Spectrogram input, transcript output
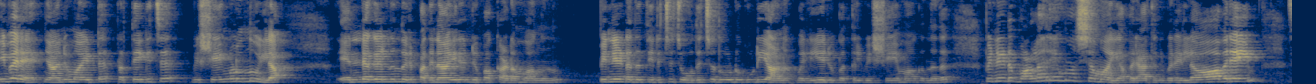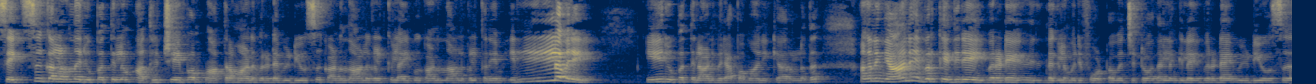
ഇവരെ ഞാനുമായിട്ട് പ്രത്യേകിച്ച് വിഷയങ്ങളൊന്നുമില്ല. എന്റെ കയ്യിൽ നിന്ന് ഒരു പതിനായിരം രൂപ കടം വാങ്ങുന്നു. പിന്നീട് അത് തിരിച്ചു ചോദിച്ചതോടുകൂടിയാണ് വലിയ രൂപത്തിൽ വിഷയമാകുന്നത്. പിന്നീട് വളരെ മോശമായി അപരാധങ്ങൾ. ഇവരെല്ലാവരെയും സെക്സ് കലർന്ന രൂപത്തിലും അധിക്ഷേപം മാത്രമാണ് ഇവരുടെ വീഡിയോസ് കാണുന്ന ആളുകൾക്ക് ലൈവ് കാണുന്ന ആളുകൾക്കറിയാം. എല്ലാവരെയും ഈ രൂപത്തിലാണ് ഇവർ അപമാനിക്കാറുള്ളത്. അങ്ങനെ ഞാൻ ഇവർക്കെതിരെ ഇവരുടെ എന്തെങ്കിലും ഒരു ഫോട്ടോ വെച്ചിട്ടോ അതല്ലെങ്കിൽ ഇവരുടെ വീഡിയോസ്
